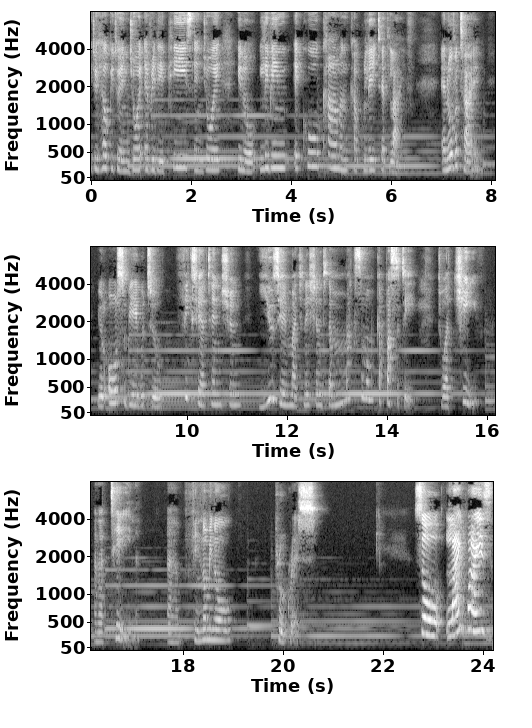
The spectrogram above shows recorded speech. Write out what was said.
It will help you to enjoy everyday peace enjoy you know living a cool calm and calculated life. And over time you'll also be able to fix your attention use your imagination to the maximum capacity to achieve and attain um, phenomenal progress. So likewise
